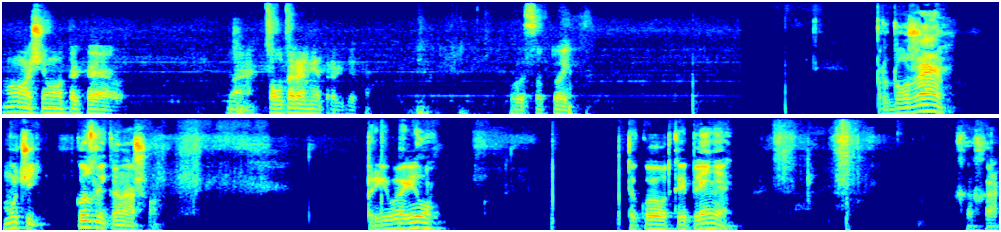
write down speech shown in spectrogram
Ну, в общем, вот такая вот. Да, полтора метра где-то высотой. Продолжаем мучить козлика нашего. Приварил такое вот крепление. Ха-ха.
